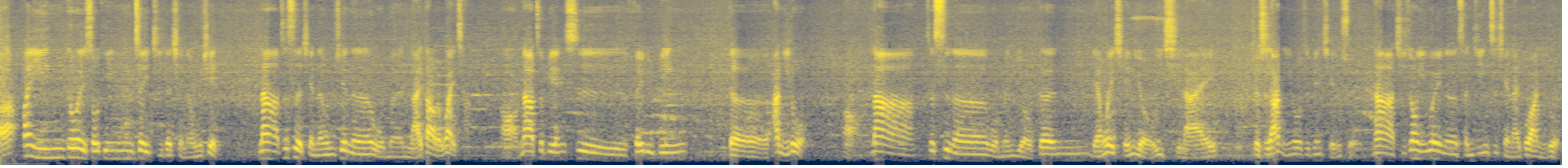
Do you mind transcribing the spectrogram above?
好了，欢迎各位收听这一集的潜能无限。那这次的潜能无限呢，我们来到了外场。哦，那这边是菲律宾的阿尼洛。哦，那这次呢，我们有跟两位潜友一起来，就是阿尼洛这边潜水。那其中一位呢，曾经之前来过阿尼洛。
